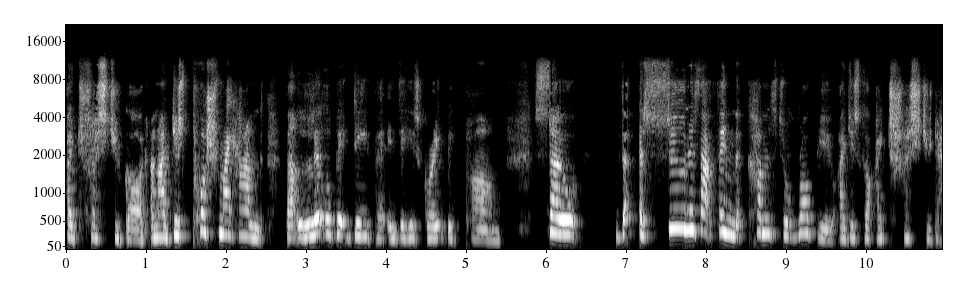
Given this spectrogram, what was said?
I trust you, God. And I just push my hand that little bit deeper into his great big palm. So that as soon as that thing that comes to rob you, I just go, I trust you, Dad.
